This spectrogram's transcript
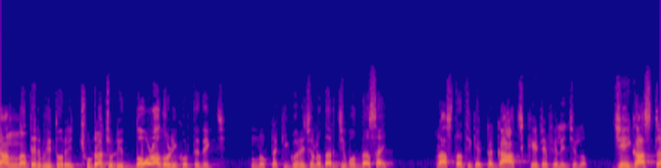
জান্নাতের ভিতরে ছুটাছুটি, দৌড়াদৌড়ি করতে দেখছি। লোকটা কি করেছিল তার জীবদ্দশায়? রাস্তা থেকে একটা গাছ কেটে ফেলেছিল। যেই গাছটা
